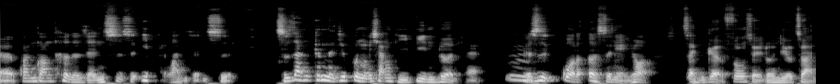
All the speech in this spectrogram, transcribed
呃观光客的人次是一百万人次。实际上根本就不能相提并论，哎，可是过了二十年以后，整个风水轮流转，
